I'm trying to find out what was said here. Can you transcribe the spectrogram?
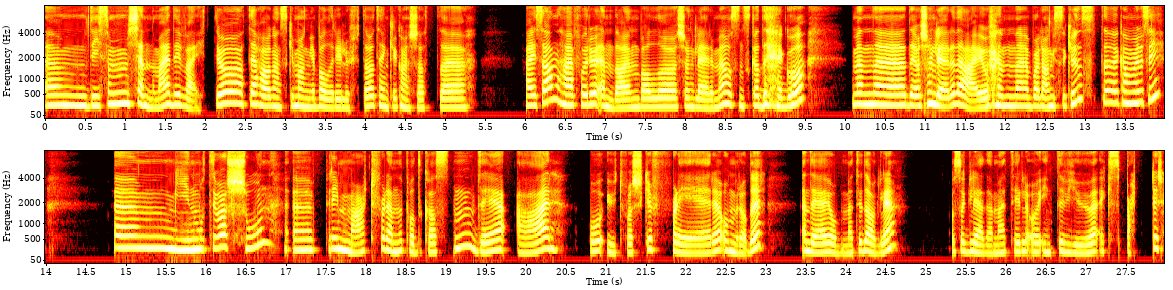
um, de som kjenner meg, de veit jo at jeg har ganske mange baller i lufta og tenker kanskje at uh, hei sann, her får du enda en ball å sjonglere med, åssen skal det gå? Men uh, det å sjonglere, det er jo en uh, balansekunst, kan man vel si. Um, min motivasjon primært for denne podkasten, det er å utforske flere områder enn det jeg jobber med til daglig. Og så gleder jeg meg til å intervjue eksperter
